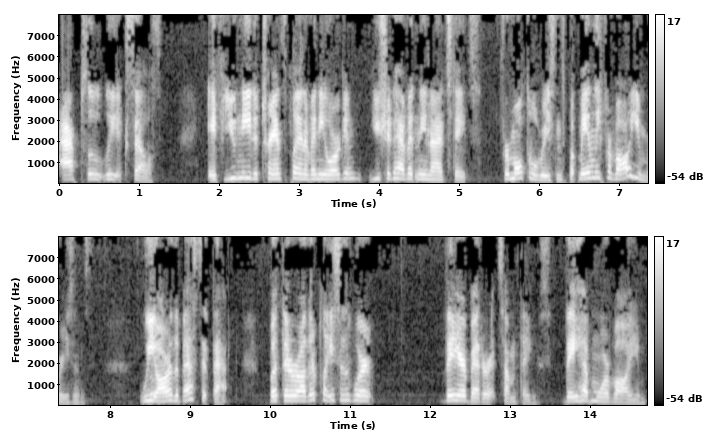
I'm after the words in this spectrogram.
absolutely excels. If you need a transplant of any organ, you should have it in the United States for multiple reasons, but mainly for volume reasons. We are the best at that. But there are other places where they are better at some things. They have more volume.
